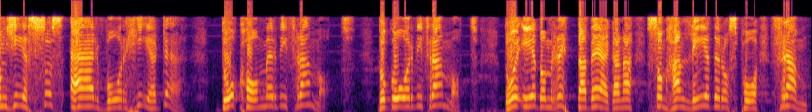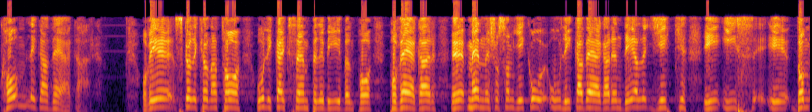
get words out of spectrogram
om Jesus är vår herde, då kommer vi framåt. Då går vi framåt. Då är de rätta vägarna som han leder oss på framkomliga vägar. Och vi skulle kunna ta olika exempel i Bibeln på, på vägar, eh, människor som gick o, olika vägar. En del gick i, i, i de,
